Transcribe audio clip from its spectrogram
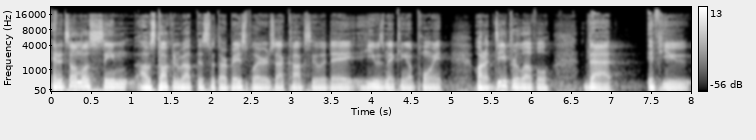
And it's almost seemed, I was talking about this with our bass player, Zach Cox, the other day. He was making a point on a deeper level that if you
